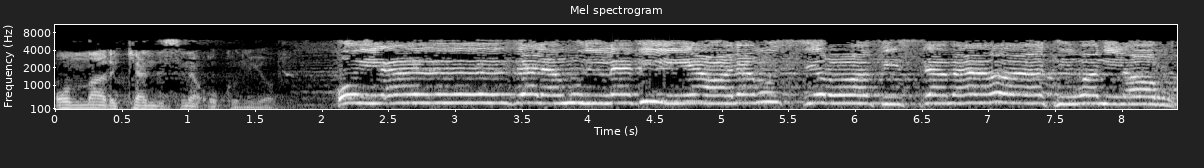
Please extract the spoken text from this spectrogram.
onlar kendisine okunuyor. قل أنزله الذي يعلم السر في السماوات والأرض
